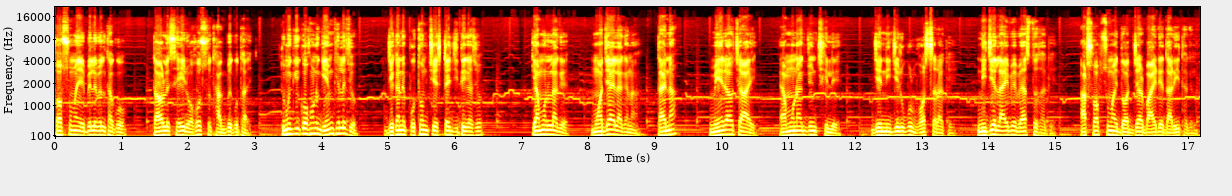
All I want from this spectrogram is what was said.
সবসময় অ্যাভেলেবেল থাকো, তাহলে সেই রহস্য থাকবে কোথায়? তুমি কি কখনো গেম খেলেছো, যেখানে প্রথম চেষ্টায় জিতে গেছো? কেমন লাগে? মজাই লাগে না, তাই না? মেয়েরাও চায় এমন একজন ছেলে, যে নিজের উপর ভরসা রাখে। নিজে লাইফে ব্যস্ত থাকে আর সব সময় দরজার বাইরে দাঁড়িয়ে থাকে না।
